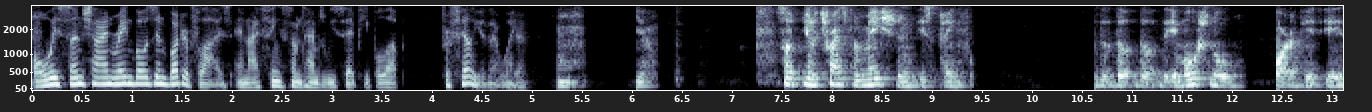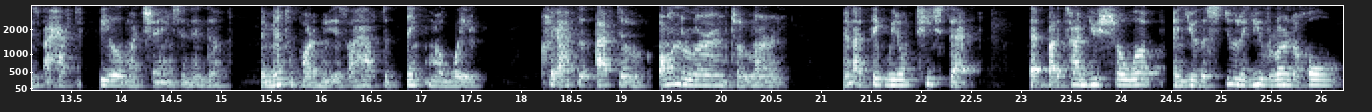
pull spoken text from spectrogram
always sunshine rainbows and butterflies and i think sometimes we set people up for failure that way yeah. Mm-hmm. yeah. So you know, transformation is painful. The, the the the emotional part of it is I have to feel my change, and then the the mental part of it is I have to think my way clear. I have to I have to unlearn to learn, and I think we don't teach that. That by the time you show up and you're the student, you've learned a whole.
